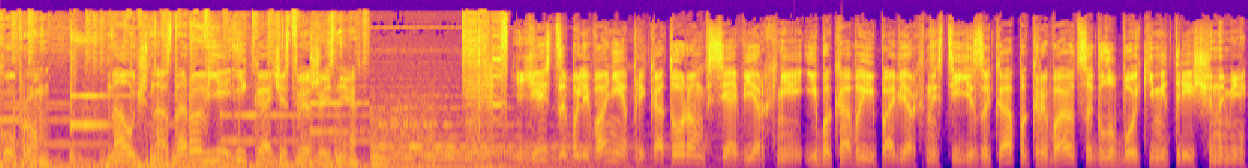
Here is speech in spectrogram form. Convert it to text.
Купрум. Научное здоровье и качестве жизни. Есть заболевания, при котором вся верхняя и боковые поверхности языка покрываются глубокими трещинами,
